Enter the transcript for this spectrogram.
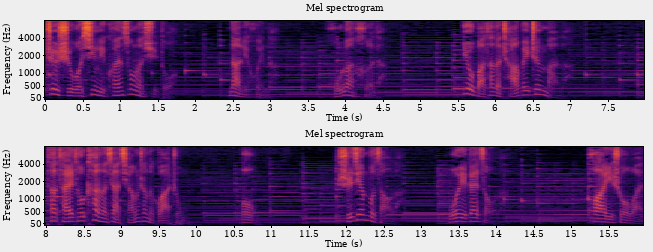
这时我心里宽松了许多。那里会呢？胡乱喝的。又把他的茶杯斟满了。他抬头看了下墙上的挂钟，哦，时间不早了，我也该走了。话一说完，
